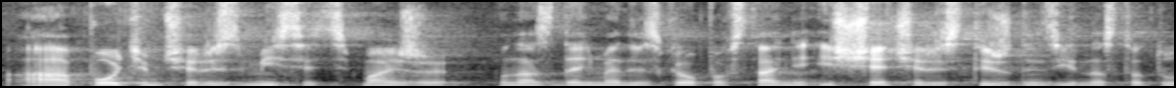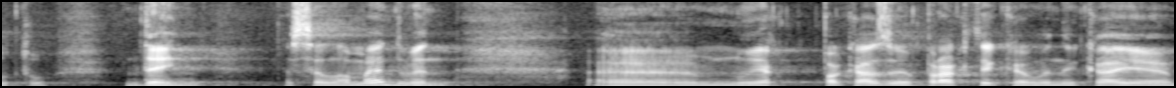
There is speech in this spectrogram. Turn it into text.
а потім через місяць майже у нас День Медвінського повстання, і ще через тиждень, згідно статуту, День села Медвин, е, ну, як показує практика, виникає,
